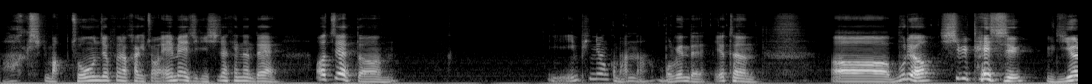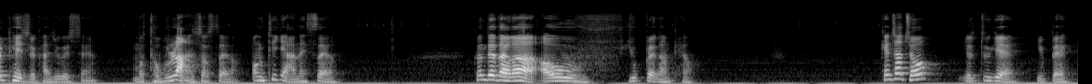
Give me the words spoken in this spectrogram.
확실히 막 좋은 제품이라 하기 좀 애매해지기 시작했는데 어찌됐든 Infineon 거 맞나? 모르겠는데. 여튼 어 무려 12 phase real phase를 가지고 있어요. 뭐 doubler 안 썼어요. 뻥튀기 안 했어요. 근데다가 아우 600A 괜찮죠? 12개 600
